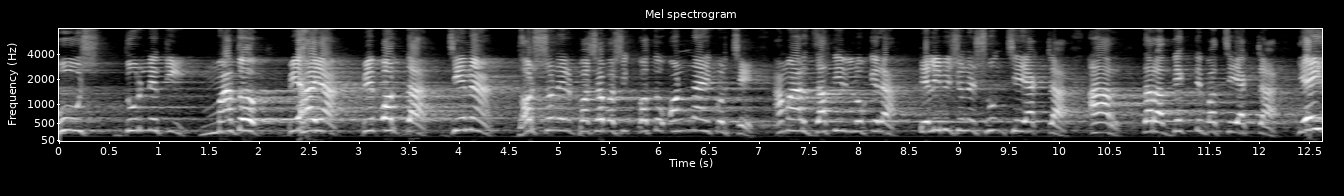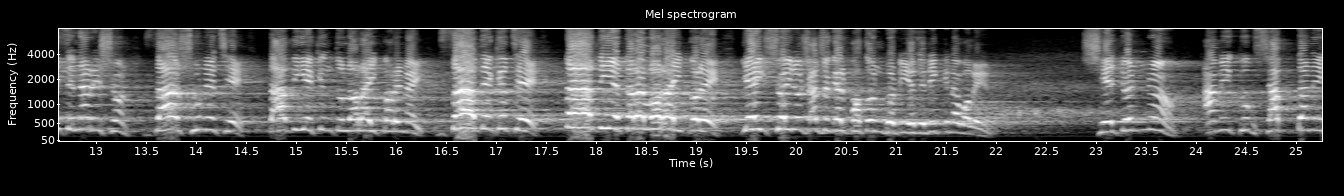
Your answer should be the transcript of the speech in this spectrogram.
ঘুষ, দুর্নীতি, মাদক, বেহায়া, বেপর্দা, জেনা, ধর্ষণের পাশাপাশি কত অন্যায় করছে। আমার জাতির লোকেরা টেলিভিশনে শুনছে একটা, আর তারা দেখতে পাচ্ছে একটা। এই জেনারেশন যা শুনেছে, তা দিয়ে কিন্তু লড়াই করে নাই। যা দেখেছে, তা দিয়ে তারা লড়াই করে। এই স্বৈর শাসকের পতন ঘটিয়েছে, ঠিক কিনা বলেন? সেজন্য আমি খুব সাবধানে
